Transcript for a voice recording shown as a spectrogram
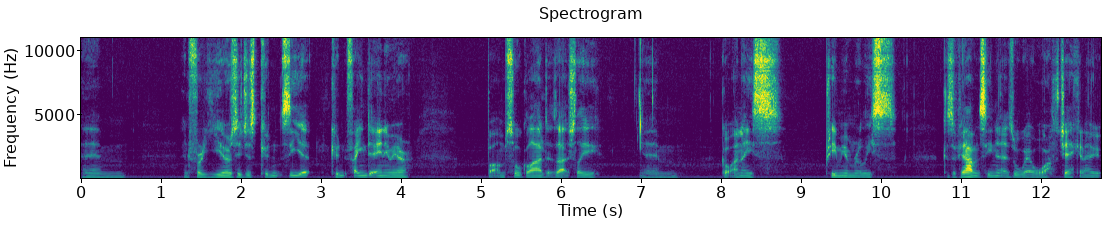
um, and for years he just couldn't see it, couldn't find it anywhere. But I'm so glad it's actually um, got a nice premium release because if you haven't seen it, it's well worth checking out.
